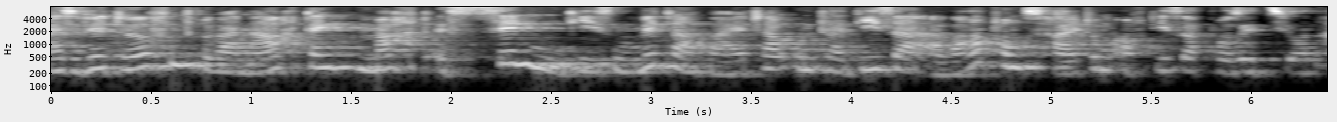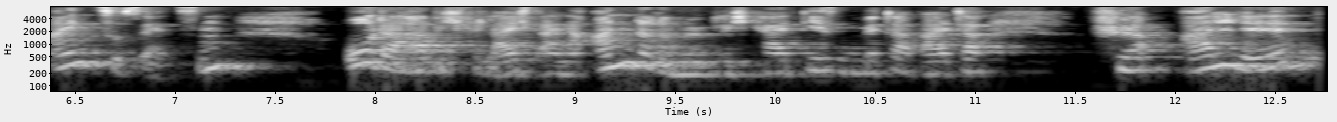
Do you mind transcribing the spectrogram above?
Also wir dürfen drüber nachdenken, macht es Sinn, diesen Mitarbeiter unter dieser Erwartungshaltung auf dieser Position einzusetzen? Oder habe ich vielleicht eine andere Möglichkeit, diesen Mitarbeiter für alle,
